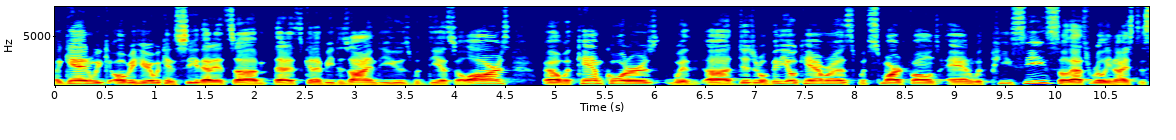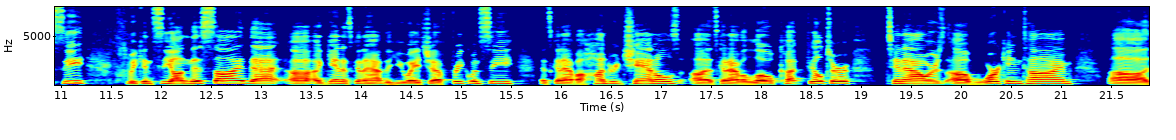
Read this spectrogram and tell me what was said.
Again, we over here we can see that it's uh, that it's going to be designed to use with DSLRs uh, with camcorders, with uh, digital video cameras, with smartphones, and with PCs. So that's really nice to see. We can see on this side that, uh, again, it's going to have the UHF frequency. It's going to have 100 channels. Uh, it's going to have a low cut filter, 10 hours of working time, uh,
